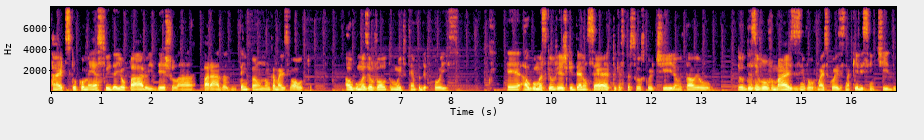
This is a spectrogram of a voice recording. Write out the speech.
artes que eu começo e daí eu paro e deixo lá parada um tempão, nunca mais volto. Algumas eu volto muito tempo depois. É, algumas que eu vejo que deram certo, que as pessoas curtiram e tal, eu, eu desenvolvo mais, desenvolvo mais coisas naquele sentido.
